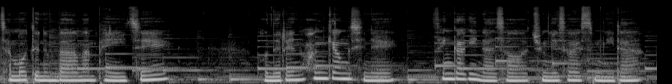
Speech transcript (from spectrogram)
잠못 드는 밤 한 페이지. 오늘은 환경신의 생각이 나서 중에서였습니다.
